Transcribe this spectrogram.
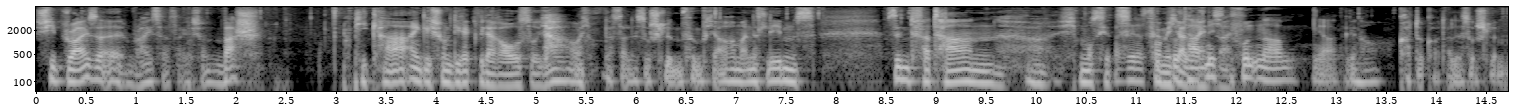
schiebt Riser, äh, Riser sage ich schon, Wasch Picard eigentlich schon direkt wieder raus. So, ja, oh, das ist alles so schlimm. Fünf Jahre meines Lebens sind vertan. Ich muss jetzt Weil wir das für mich allein nicht sein. gefunden haben. Ja, genau. genau. Gott, oh Gott, alles so schlimm.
